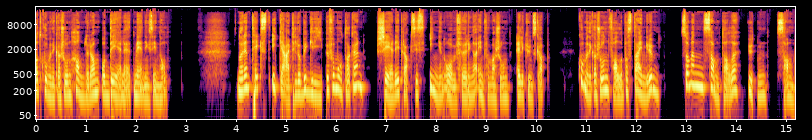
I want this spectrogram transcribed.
at kommunikasjon handler om å dele et meningsinnhold. Når en tekst ikke er til å begripe for mottakeren, skjer det i praksis ingen overføring av informasjon eller kunnskap. Kommunikasjon faller på steingrunn, som en samtale uten sam.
